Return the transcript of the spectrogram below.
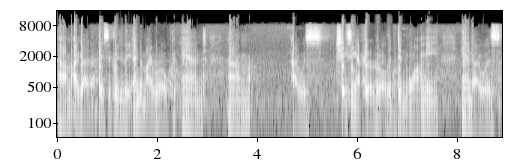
um, I got basically to the end of my rope, and um, I was chasing after a girl that didn't want me, and I was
